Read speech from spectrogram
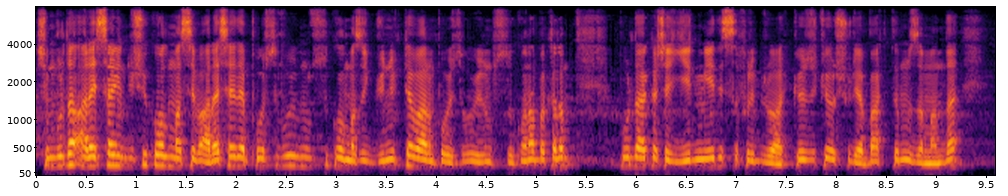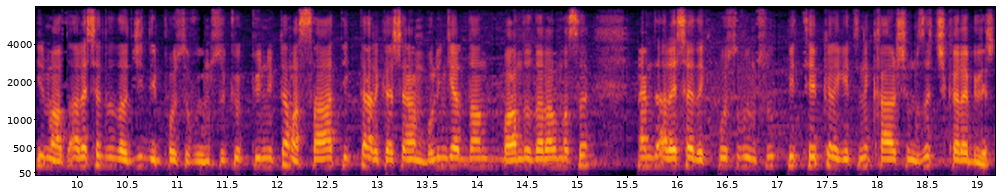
Şimdi burada RSI'nin düşüş düşük olması ve RSI'de pozitif uyumsuzluk olması günlükte var mı pozitif uyumsuzluk ona bakalım. Burada arkadaşlar 27.01 olarak gözüküyor. Şuraya baktığımız zaman da 26. RSI'de da ciddi pozitif uyumsuzluk yok günlükte ama saatlikte arkadaşlar hem Bollinger bandı daralması hem de RSI'deki pozitif uyumsuzluk bir tepki hareketini karşımıza çıkarabilir.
